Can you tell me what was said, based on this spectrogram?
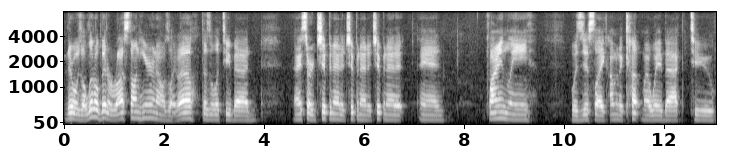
there was a little bit of rust on here and I was like, well, doesn't look too bad. And I started chipping at it, chipping at it, chipping at it, and finally was just like, I'm to cut my way back to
